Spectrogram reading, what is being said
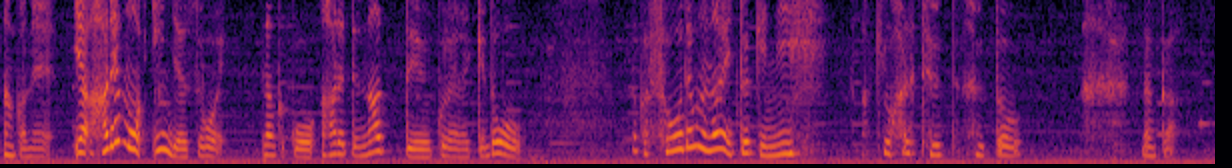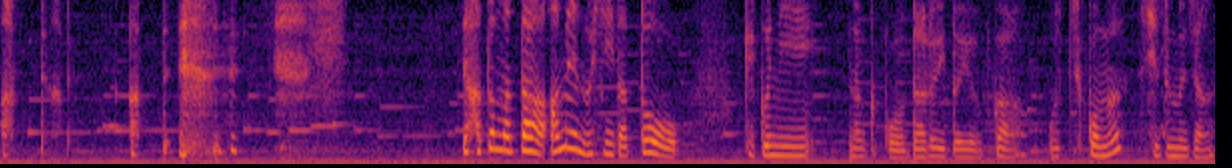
なんかねいや晴れもいいんだよすごい。なんかこう晴れてなっていうくらいだけどなんかそうでもない時に あ今日晴れてるってなるとなんかあってなる。あって。ではたまた雨の日だと逆になんかこうだるいというか落ち込む沈むじゃん。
